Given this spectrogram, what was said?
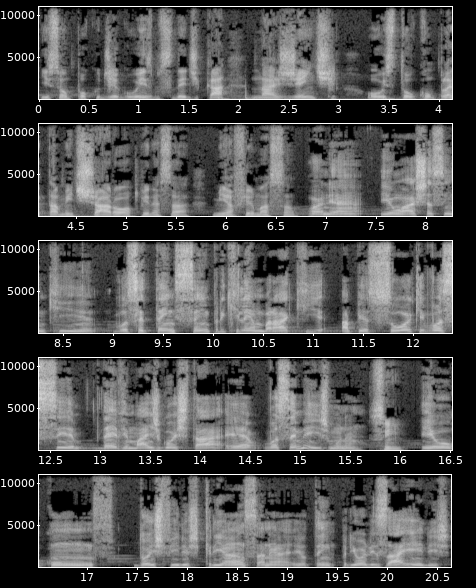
Isso é um pouco de egoísmo se dedicar na gente ou estou completamente xarope nessa minha afirmação? Olha, eu acho assim que você tem sempre que lembrar que a pessoa que você deve mais gostar é você mesmo, né? Sim. Eu com dois filhos criança, né? Eu tenho que priorizar eles.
